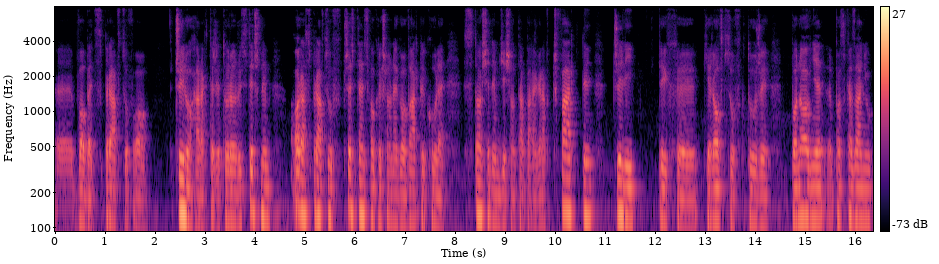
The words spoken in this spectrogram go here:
e, wobec sprawców o czynu o charakterze terrorystycznym oraz sprawców przestępstwa określonego w artykule 170 paragraf 4, czyli tych e, kierowców, którzy ponownie e, po skazaniu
